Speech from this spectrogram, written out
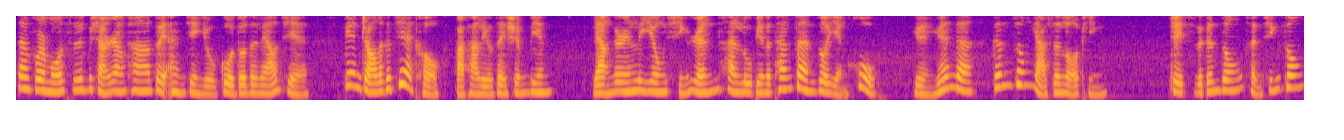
但福尔摩斯不想让他对案件有过多的了解，便找了个借口把他留在身边。两个人利用行人和路边的摊贩做掩护，远远地跟踪亚森·罗平。这次的跟踪很轻松，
